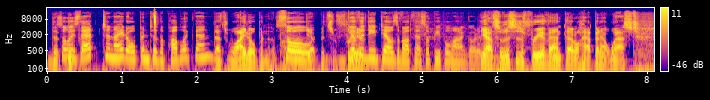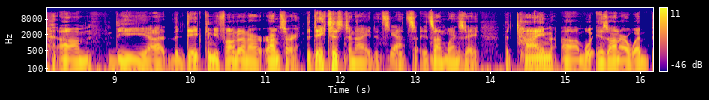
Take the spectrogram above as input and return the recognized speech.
the, So the is that tonight open to the public then? that's wide open to the public. so yep, it's a free. give the ev- details about that so people want to go to. yeah, so this is a free event that'll happen at West. Um, the uh, the date can be found on our. Or I'm sorry, the date is tonight. It's Yeah. it's it's on Wednesday. The time um, is on our web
